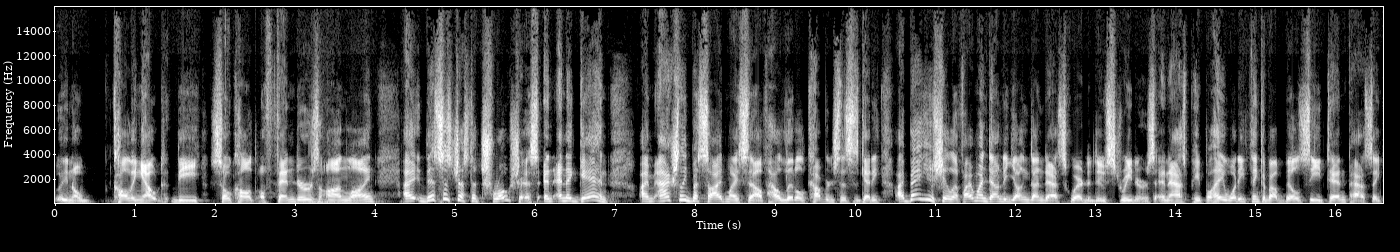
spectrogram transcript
you know calling out the so-called offenders online. I, this is just atrocious. And, and again, I'm actually beside myself how little coverage this is getting. I bet you, Sheila, if I went down to Yonge Dundas Square to do streeters and asked people, hey, what do you think about Bill C-10 passing?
